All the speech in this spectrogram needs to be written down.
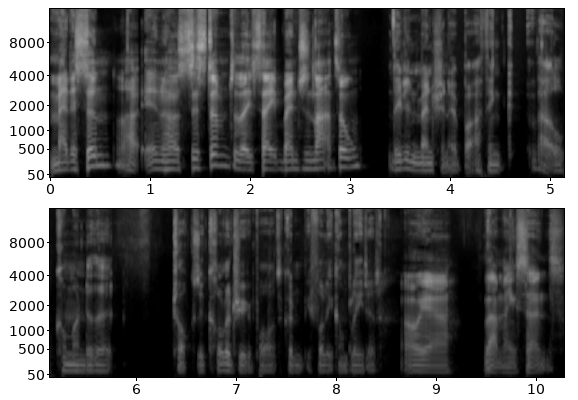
medicine uh, in her system? Do they say mention that at all? They didn't mention it, but I think that'll come under the toxicology reports couldn't be fully completed. Oh yeah, that makes sense.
